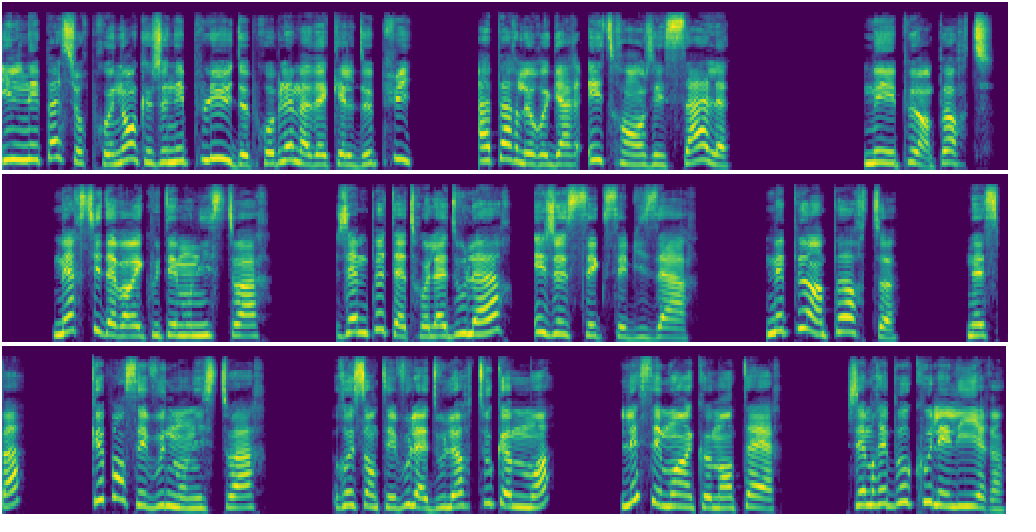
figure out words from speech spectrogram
Il n'est pas surprenant que je n'ai plus eu de problème avec elle depuis, à part le regard étrange et sale. Mais peu importe. Merci d'avoir écouté mon histoire. J'aime peut-être la douleur, et je sais que c'est bizarre. Mais peu importe. N'est-ce pas? Que pensez-vous de mon histoire? Ressentez-vous la douleur tout comme moi? Laissez-moi un commentaire. J'aimerais beaucoup les lire.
